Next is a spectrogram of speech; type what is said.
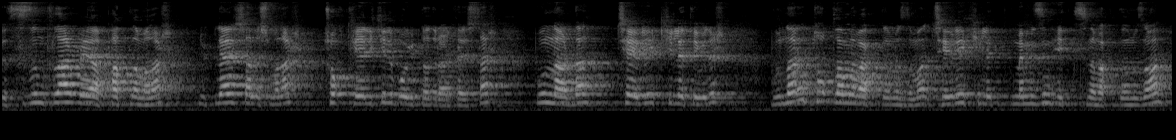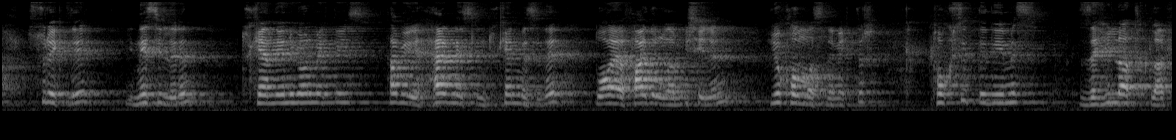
e, sızıntılar veya patlamalar, nükleer çalışmalar çok tehlikeli boyuttadır arkadaşlar. Bunlar da çevreyi kirletebilir. Bunların toplamına baktığımız zaman, çevreyi kirletmemizin etkisine baktığımız zaman sürekli nesillerin tükendiğini görmekteyiz. Tabii her neslin tükenmesi de doğaya faydalı olan bir şeylerin yok olması demektir. Toksit dediğimiz zehirli atıklar,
